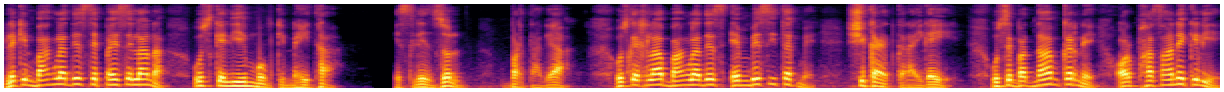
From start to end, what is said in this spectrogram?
लेकिन बांग्लादेश से पैसे लाना उसके लिए मुमकिन नहीं था। इसलिए जुल्म बढ़ता गया। उसके खिलाफ बांग्लादेश एम्बेसी तक में शिकायत कराई गई। उसे बदनाम करने और फंसाने के लिए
